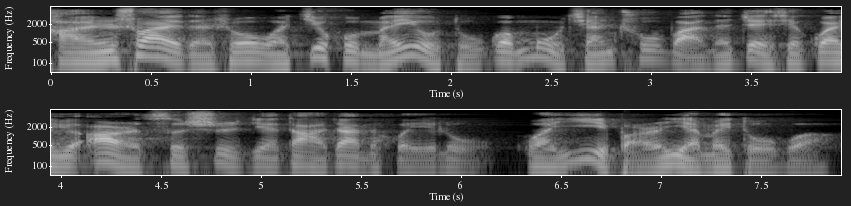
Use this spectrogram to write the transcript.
坦率地说，我几乎没有读过目前出版的这些关于二次世界大战的回忆录，我一本也没读过。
